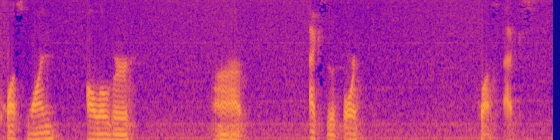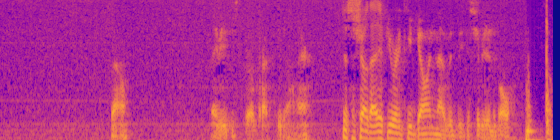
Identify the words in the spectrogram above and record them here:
plus 1 all over uh, x to the fourth plus x. So maybe just throw a parentheses on there. Just to show that if you were to keep going, that would be distributed to both. So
